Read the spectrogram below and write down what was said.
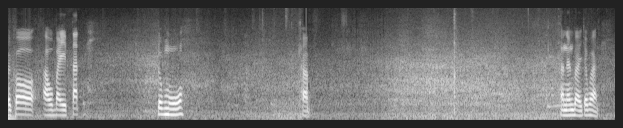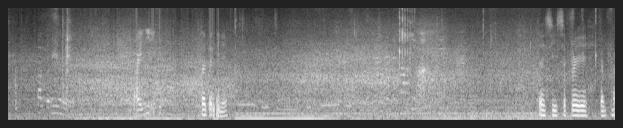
แล้วก็เอาใบตัด ลูกหมู ครับ อันนั้นใบจักบาทไปยี่สิบแล้วตัวนี้ได้สีสเปรย์กับใบ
